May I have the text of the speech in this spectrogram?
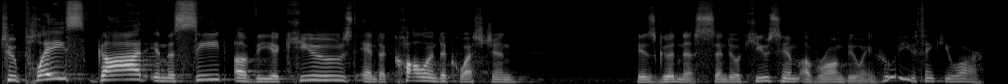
to place God in the seat of the accused and to call into question his goodness and to accuse him of wrongdoing? Who do you think you are?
